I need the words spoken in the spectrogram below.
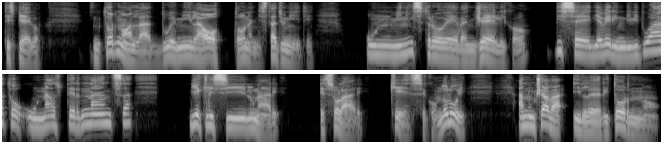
ti spiego. Intorno al 2008 negli Stati Uniti, un ministro evangelico disse di aver individuato un'alternanza di eclissi lunari e solari che, secondo lui, annunciava il ritorno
